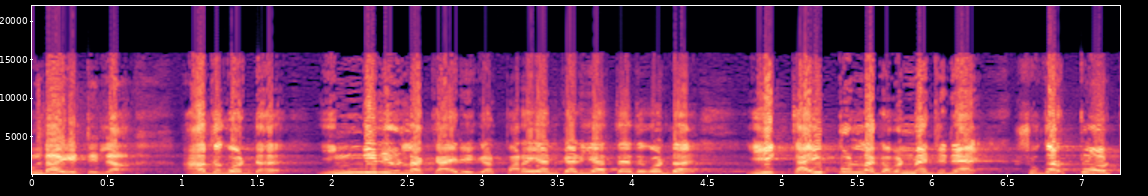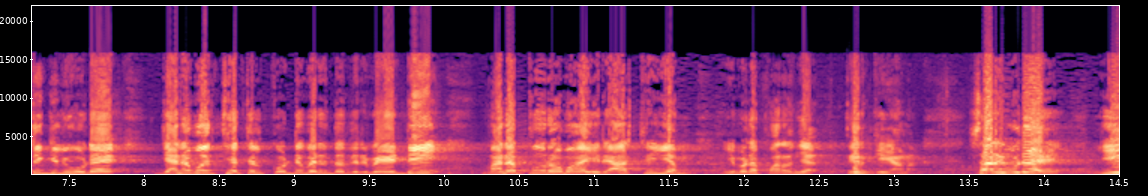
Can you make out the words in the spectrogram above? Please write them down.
ഉണ്ടായിട്ടില്ല. അതുകൊണ്ട് ഇങ്ങനെയുള്ള കാര്യങ്ങൾ പറയാൻ കഴിയാത്തത് കൊണ്ട് ഈ കൈപ്പുള്ള ഗവൺമെന്റിനെ ഷുഗർ പ്ലോട്ടിങ്ങിലൂടെ ജനമധ്യത്തിൽ കൊണ്ടുവരുന്നതിന് വേണ്ടി മനഃപൂർവമായി രാഷ്ട്രീയം ഇവിടെ പറഞ്ഞ് തീർക്കുകയാണ്. സാർ ഇവിടെ ഈ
